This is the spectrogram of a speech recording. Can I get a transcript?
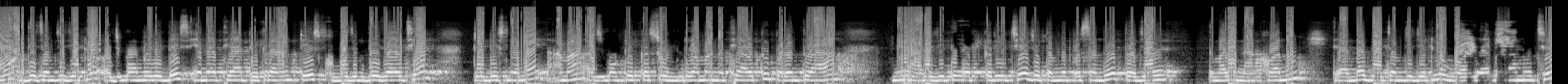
હું અડધી ચમચી જેટલો અજમો ઉમેરી દઈશ. એનાથી આ ઢેકરાનો ટેસ્ટ ખૂબ જ વધી જાય છે. ટ્રેડિશનલી આમાં અજમો કે કશું ઉમેરવામાં નથી આવતું, પરંતુ આ મેં આવી રીતે એડ કર્યું છે. જો તમને પસંદ હોય તો જે તમારે નાખવાનું. ત્યારબાદ બે ચમચી જેટલો ગોળ લેવાનો છે.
